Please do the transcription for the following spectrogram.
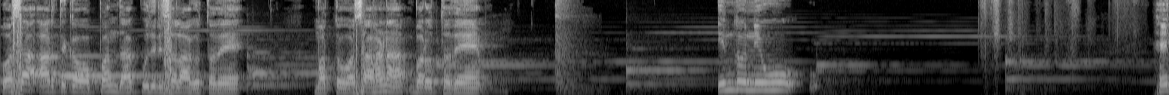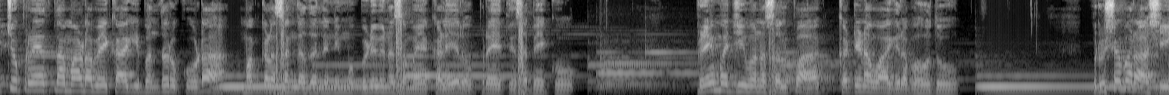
ಹೊಸ ಆರ್ಥಿಕ ಒಪ್ಪಂದ ಕುದುರಿಸಲಾಗುತ್ತದೆ ಮತ್ತು ಹೊಸ ಹಣ ಬರುತ್ತದೆ. ಇಂದು ನೀವು ಹೆಚ್ಚು ಪ್ರಯತ್ನ ಮಾಡಬೇಕಾಗಿ ಬಂದರೂ ಕೂಡ ಮಕ್ಕಳ ಸಂಘದಲ್ಲಿ ನಿಮ್ಮ ಬಿಡುವಿನ ಸಮಯ ಕಳೆಯಲು ಪ್ರಯತ್ನಿಸಬೇಕು. ಪ್ರೇಮ ಜೀವನ ಸ್ವಲ್ಪ ಕಠಿಣವಾಗಿರಬಹುದು. ವೃಷಭ ರಾಶಿ,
